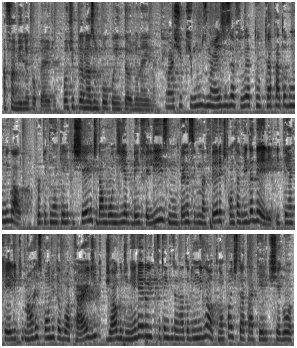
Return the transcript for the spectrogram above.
a família Copérgia. Conte para nós um pouco aí, então, Janaína. Eu acho que um dos maiores desafios é tu tratar todo mundo igual, porque tem aquele que chega, te dá um bom dia bem feliz, em plena segunda-feira, te conta a vida dele, e tem aquele que mal responde o teu boa tarde, joga joga o dinheiro e tu tem que tratar todo mundo igual. Tu não pode tratar aquele que chegou,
